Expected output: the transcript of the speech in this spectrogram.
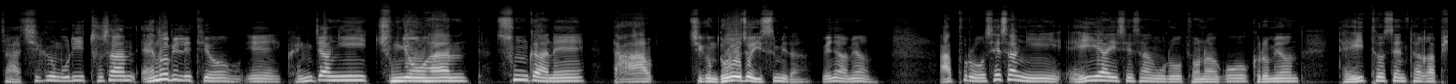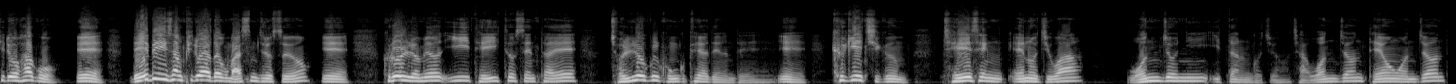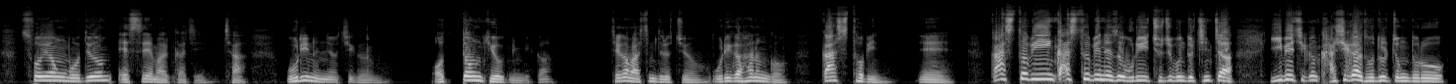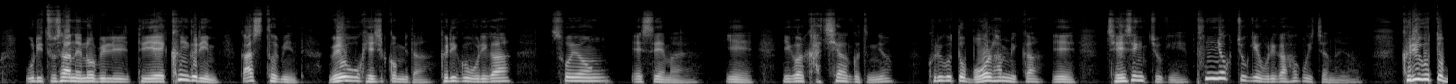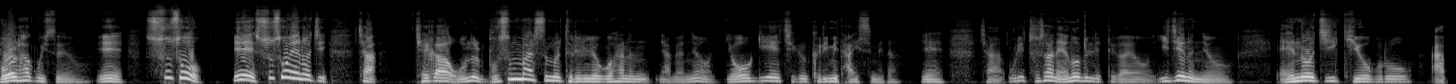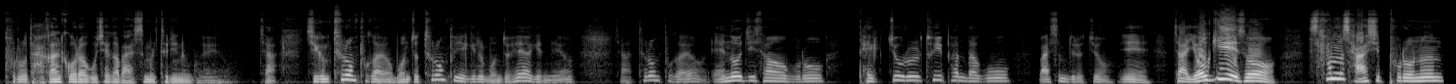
자, 지금 우리 두산 에너빌리티요. 예, 굉장히 중요한 순간에 다 지금 놓여져 있습니다. 왜냐하면 앞으로 세상이 AI 세상으로 변하고 그러면 데이터 센터가 필요하고 예, 4배 이상 필요하다고 말씀드렸어요. 예. 그러려면 이 데이터 센터에 전력을 공급해야 되는데 예. 그게 지금 재생 에너지와 원전이 있다는 거죠. 자, 원전, 대형 원전, 소형 모듈, SMR까지. 자, 우리는요, 지금 어떤 기업입니까? 제가 말씀드렸죠. 우리가 하는 거, 가스터빈, 예. 가스터빈 가스터빈에서 우리 주주분들 진짜 입에 지금 가시가 돋을 정도로 우리 두산 에너빌리티의 큰 그림 가스터빈 외우고 계실 겁니다. 그리고 우리가 소형 SMR 예 이걸 같이 하거든요. 그리고 또 뭘 합니까? 예 재생 쪽에 풍력 쪽에 우리가 하고 있잖아요. 그리고 또 뭘 하고 있어요? 예 수소 예 수소 에너지 자 제가 오늘 무슨 말씀을 드리려고 하느냐면요 여기에 지금 그림이 다 있습니다. 예 자, 우리 두산 에너빌리티가요, 이제는요, 에너지 기업으로 앞으로 나갈 거라고 제가 말씀을 드리는 거예요. 자, 지금 트럼프가요, 먼저 트럼프 얘기를 먼저 해야겠네요. 자, 트럼프가요, 에너지 사업으로 100조를 투입한다고 말씀드렸죠. 예. 자, 여기에서 3, 40%는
